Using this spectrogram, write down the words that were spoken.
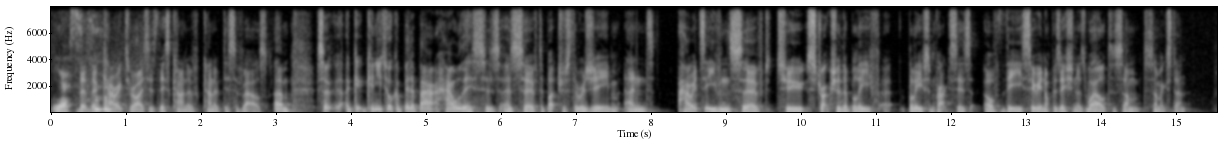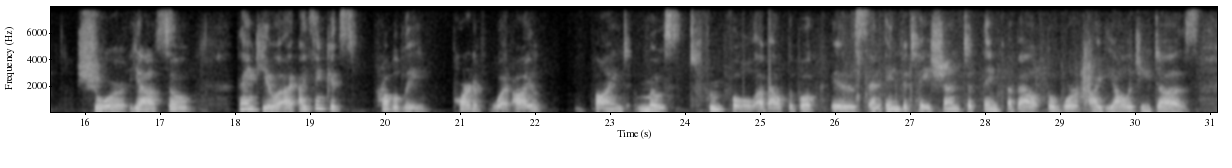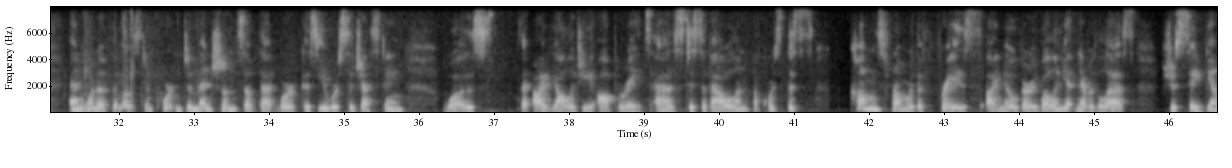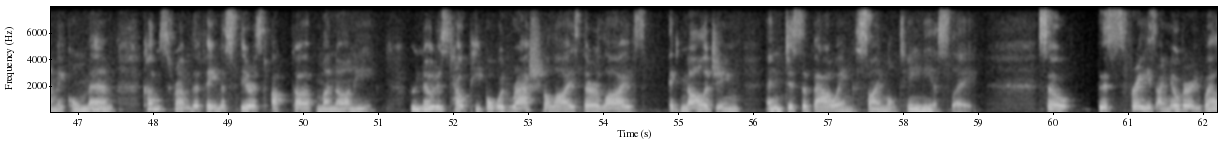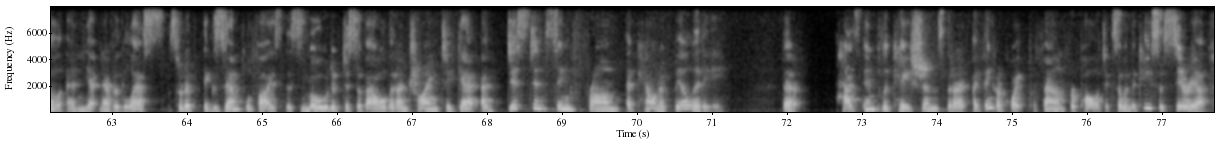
yes. that, that characterizes this kind of kind of disavows. Um, so uh, c- can you talk a bit about how this has, has served to buttress the regime? And how it's even served to structure the belief uh, beliefs and practices of the Syrian opposition as well to some to some extent. Sure. Yeah. So, thank you. I, I think it's probably part of what I find most fruitful about the book is an invitation to think about the work ideology does. And one of the most important dimensions of that work, as you were suggesting, was that ideology operates as disavowal. And of course, this comes from, or the phrase I know very well and yet nevertheless, je sais bien mais quand même, comes from the famous theorist Octave Mannoni, who noticed how people would rationalize their lives acknowledging and disavowing simultaneously. So this phrase, I know very well, and yet nevertheless, sort of exemplifies this mode of disavowal that I'm trying to get a distancing from accountability that has implications that are, I think are quite profound for politics. So, in the case of Syria,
